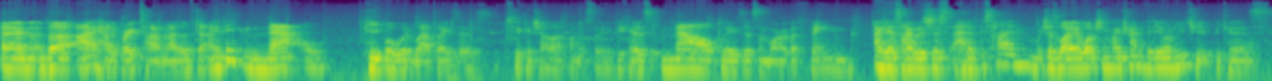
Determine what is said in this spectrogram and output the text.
Um, but I had a great time and I loved it. And I think now people would wear blazers to Coachella, honestly, because now blazers are more of a thing. I guess I was just ahead of the time, which is why you're watching my trend video on YouTube, because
